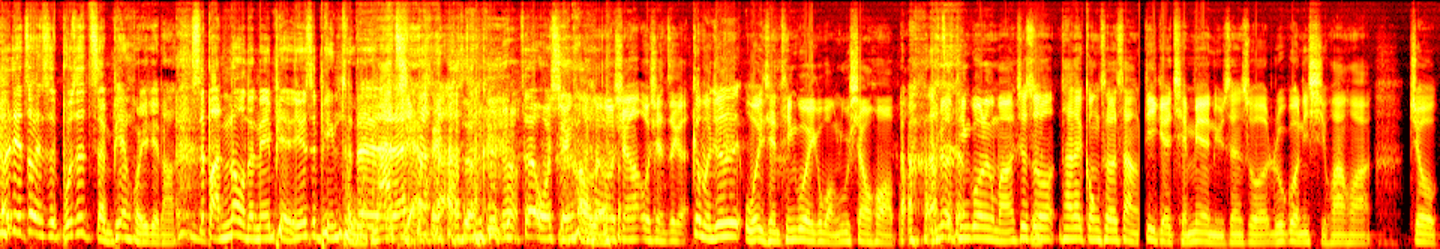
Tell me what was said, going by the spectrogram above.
而且重点是不是整片回给他，是把 no 的那片，因为是拼图嘛，对对对拿起来回他说：“这我选好了 我。选我选这个，根本就是我以前听过一个网络笑话吧？你没有听过那个吗？就是说他在公车上递给前面的女生说，如果你喜欢的话，就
